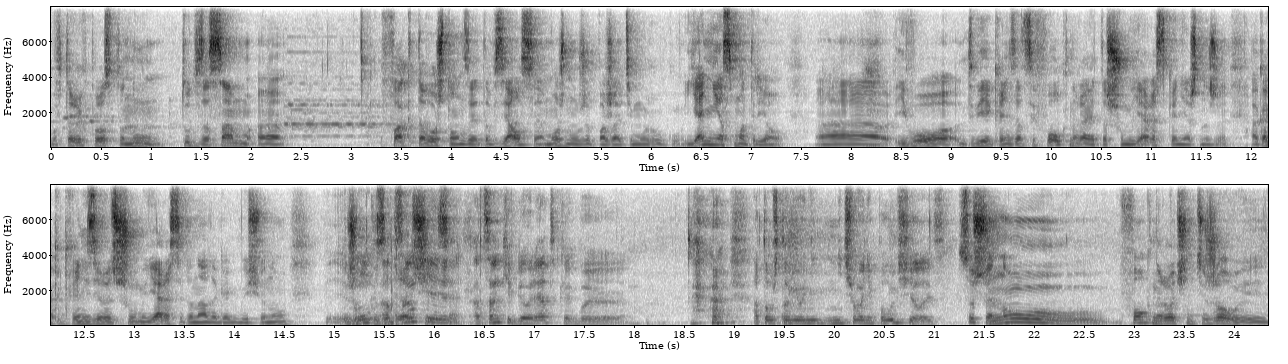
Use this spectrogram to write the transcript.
во-вторых, просто, ну, тут за сам э, факт того, что он за это взялся, можно уже пожать ему руку. Я не смотрел э, его две экранизации Фолкнера, это «Шум и ярость», конечно же, а как экранизировать «Шум и ярость», это надо как бы еще, ну, жутко Ну, оценки, задрочиться. оценки говорят как бы о том, что у него ни- ничего не получилось. Слушай, ну, Фолкнер очень тяжелый.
